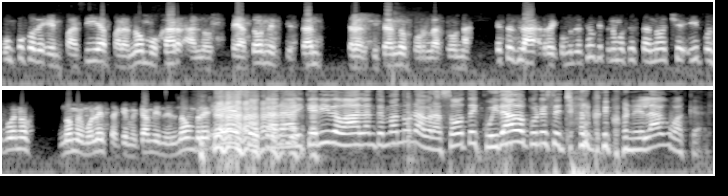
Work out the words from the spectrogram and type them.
un poco de empatía para no mojar a los peatones que están transitando por la zona. Esta es la recomendación que tenemos esta noche y pues bueno, no me molesta que me cambien el nombre. Eso, caray, querido Alan, te mando un abrazote, cuidado con ese charco y con el agua, cara.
